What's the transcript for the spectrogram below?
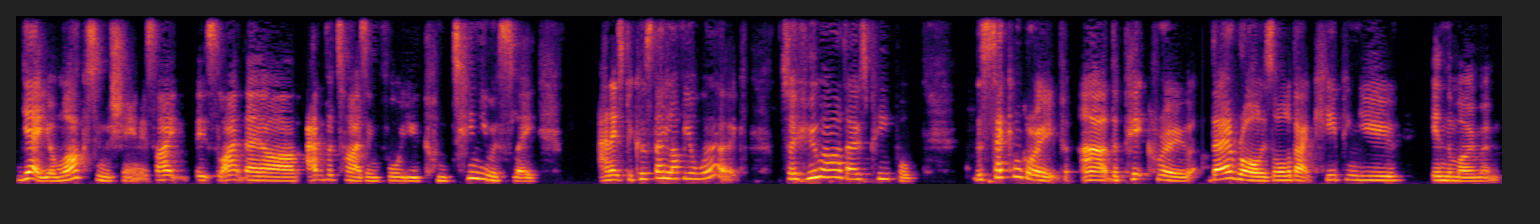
yeah, your marketing machine. It's like it's like they are advertising for you continuously. And it's because they love your work. So who are those people? The second group, uh, the pit crew, their role is all about keeping you in the moment.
